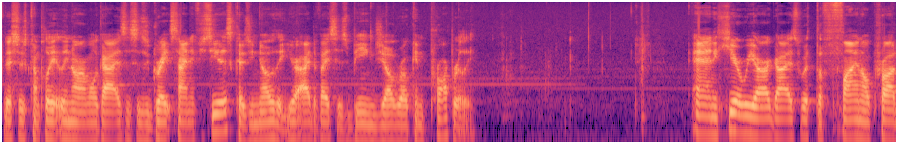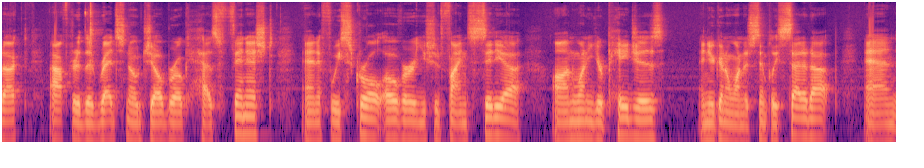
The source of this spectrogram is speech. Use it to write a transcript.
this is completely normal guys. This is a great sign if you see this because you know that your iDevice is being jailbroken properly. And here we are guys with the final product after the Redsn0w jailbroke has finished and if we scroll over you should find Cydia on one of your pages and you're going to want to simply set it up and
